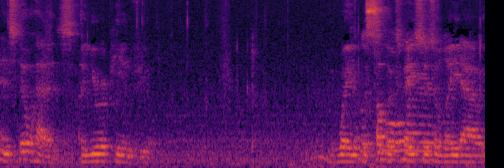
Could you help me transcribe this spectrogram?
and still has a European feel. The way the Little public spaces are laid out,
